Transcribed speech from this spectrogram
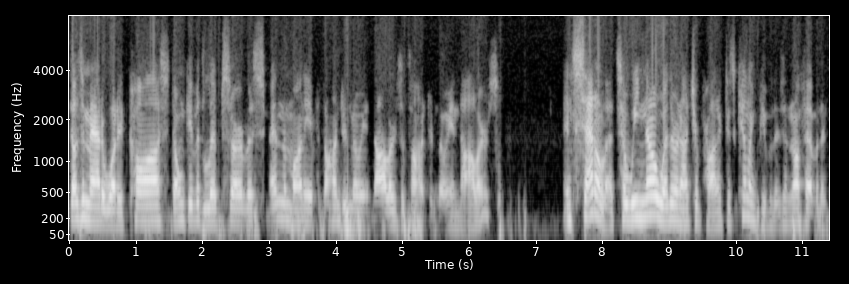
Doesn't matter what it costs. Don't give it lip service. Spend the money. If it's $100 million, it's $100 million." And settle it so we know whether or not your product is killing people. There's enough evidence.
